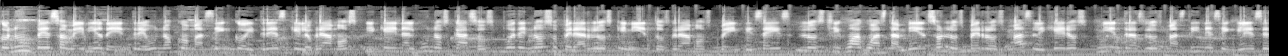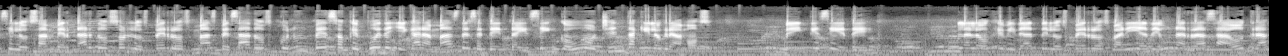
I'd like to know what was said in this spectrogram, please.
Con un peso medio de entre 1,5 y 3 kilogramos, y que en algunos casos puede no superar los 500 gramos 26, los chihuahuas también son los perros más ligeros, mientras los mastines ingleses y los San Bernardo son los perros más pesados, con un peso que puede llegar a más de 75 u 80 kilogramos. 27. La longevidad de los perros varía de una raza a otra,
